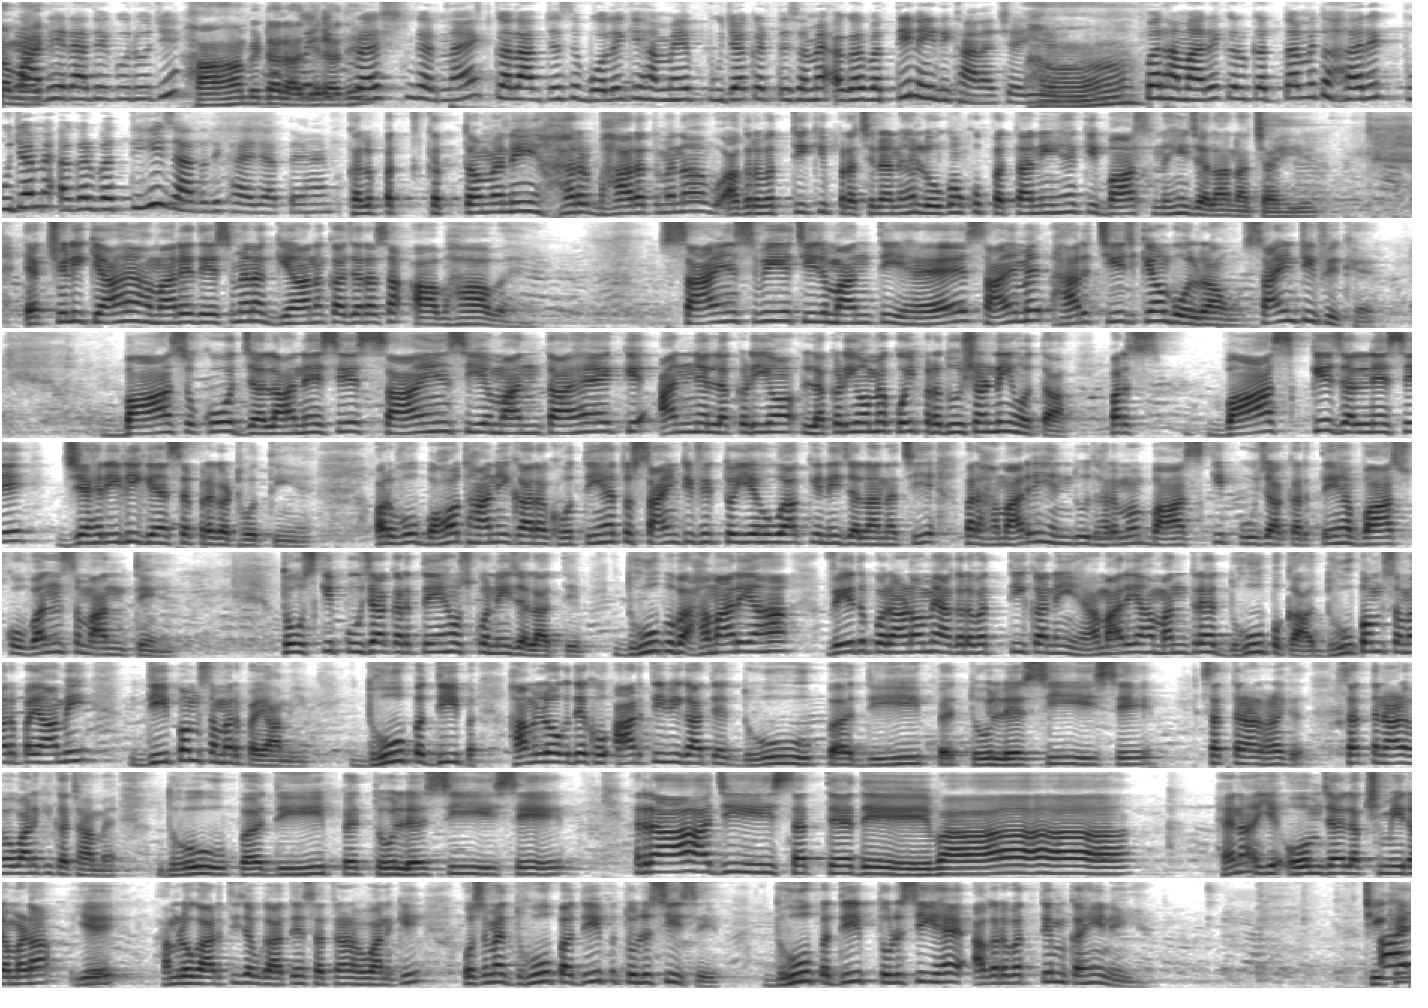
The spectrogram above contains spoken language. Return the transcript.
राधे राधे गुरुजी। हाँ हाँ बेटा राधे राधे। प्रश्न करना है। कल आप जैसे बोले कि हमें पूजा करते समय अगरबत्ती नहीं दिखाना चाहिए। हाँ। पर हमारे कलकत्ता में तो हर एक पूजा में अगरबत्ती ही ज़्यादा दिखाए जाते हैं। कलकत्ता में नहीं हर भारत में ना अगरबत्ती की प्रचलन है। लोगों को पता नहीं है कि बाँस नहीं जलाना चाहिए। एक्चुअली क्या है हमारे देश में ना ज्ञान का जरा सा अभाव है। साइंस भी ये चीज़ मानती है। साइंस में हर चीज़ क्यों बोल रहा हूँ? साइंटिफिक है। बाँस को जलाने से साइंस ये मानता है कि अन्य लकड़ियों लकड़ियों में कोई प्रदूषण नहीं होता, पर बाँस के जलने से जहरीली गैसें प्रकट होती हैं और वो बहुत हानिकारक होती हैं। तो साइंटिफिक तो ये हुआ कि नहीं जलाना चाहिए, पर हमारे हिंदू धर्म बाँस की पूजा करते हैं, बाँस को वंश मानते हैं। तो उसकी पूजा करते हैं, उसको नहीं जलाते। धूप हमारे यहाँ वेद पुराणों में अगरबत्ती का नहीं है। हमारे यहाँ मंत्र है धूप का। धूपम समर्पयामी, दीपम समर्पयामी। धूप, दीप। हम लोग देखो, आरती भी गाते हैं। धूप, दीप, तुलसी से। सत्यनारायण भगवान सत्यनारायण भगवान की कथा में। धूप, दीप, तुलसी से। राज़ी सत्य देवा है ना? ये ओम जय लक्ष्मी रमणा, ये हम लोग आरती जब गाते हैं सत्यनारायण भगवान की उसमें धूप दीप तुलसी से धूप दीप तुलसी है, अगरबत्ती में कहीं नहीं है। ठीक है?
